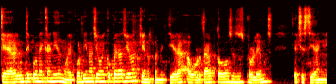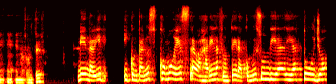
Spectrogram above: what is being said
crear algún tipo de mecanismo de coordinación y cooperación que nos permitiera abordar todos esos problemas que existían en la frontera. Bien, David, y contanos cómo es trabajar en la frontera, cómo es un día a día tuyo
